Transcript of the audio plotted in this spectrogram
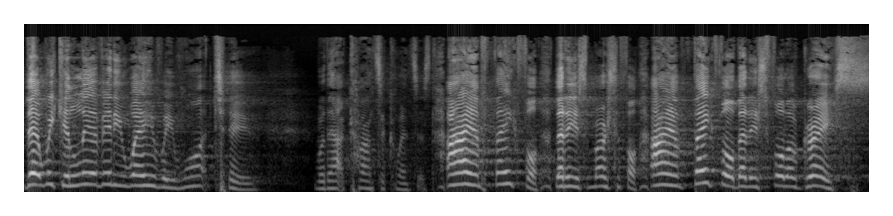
that we can live any way we want to without consequences. I am thankful that He's merciful. I am thankful that He's full of grace.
